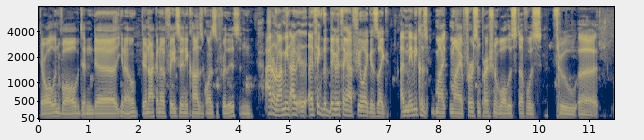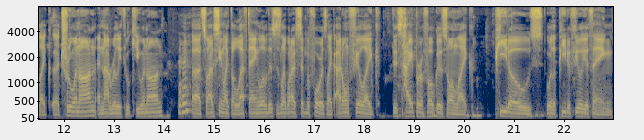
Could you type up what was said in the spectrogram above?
they're all involved, and uh, you know, they're not going to face any consequences for this. And I don't know. I mean, I I think the bigger thing I feel like is like I, maybe because my my first impression of all this stuff was through uh, like uh, TrueAnon and not really through QAnon. Uh, so I've seen like the left angle of this is like what I've said before is like I don't feel like this hyper focus on like pedos or the pedophilia thing.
